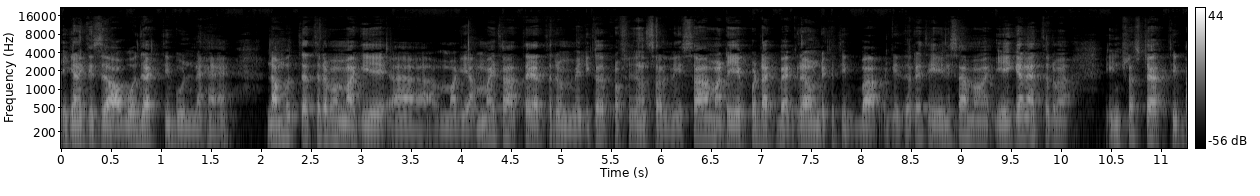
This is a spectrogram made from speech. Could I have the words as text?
ඒගැන කිසි අවබෝධයක් තිබුන්න හැ නමුත් ඇතරම මගේ මගේ අම්මයි තාත ඇතර මෙඩිකල් ප්‍රොෆෙෂන්සල් නිසා මට ඒ පොඩක් බැග්‍රවන්් එක තිබ්බා ගෙදර. ඒ නිසා ම ඒ ගැන ඇතරම ඉන්ට්‍රස්ටක් තිබ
